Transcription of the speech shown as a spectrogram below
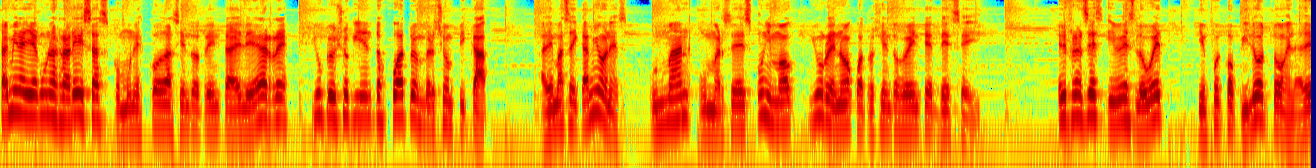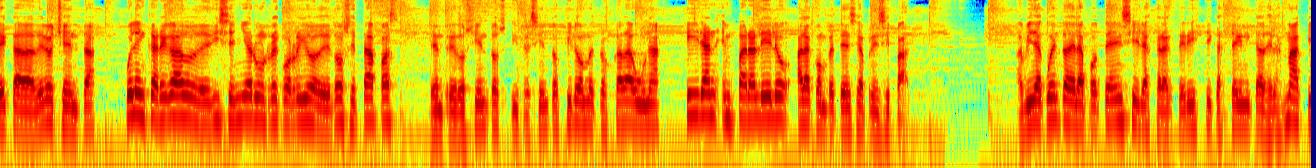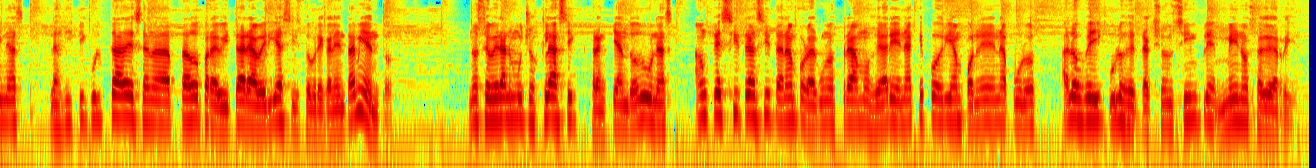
También hay algunas rarezas como un Skoda 130 LR y un Peugeot 504 en versión pickup. Además hay camiones, un MAN, un Mercedes Unimog y un Renault 420 DCI. El francés Yves Louet, quien fue copiloto en la década del 80, fue el encargado de diseñar un recorrido de dos etapas de entre 200 y 300 kilómetros cada una que irán en paralelo a la competencia principal. Habida cuenta de la potencia y las características técnicas de las máquinas, las dificultades se han adaptado para evitar averías y sobrecalentamientos. No se verán muchos Classic franqueando dunas, aunque sí transitarán por algunos tramos de arena que podrían poner en apuros a los vehículos de tracción simple menos aguerridos.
